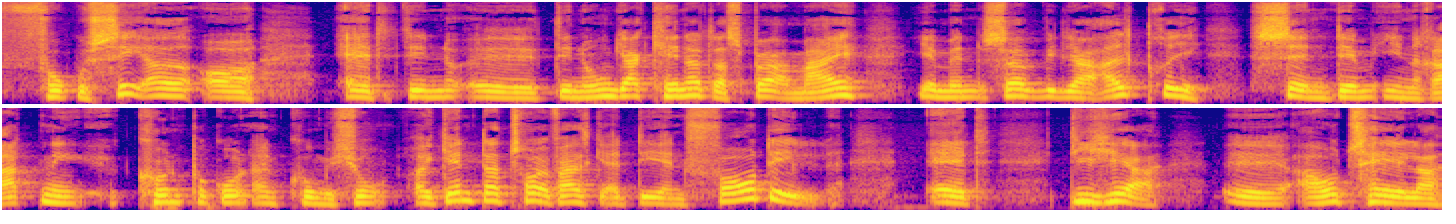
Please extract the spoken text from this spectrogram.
fokuseret, og at det, øh, det er nogen, jeg kender, der spørger mig, jamen så vil jeg aldrig sende dem i en retning kun på grund af en kommission. Og igen, der tror jeg faktisk, at det er en fordel, at de her øh, aftaler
